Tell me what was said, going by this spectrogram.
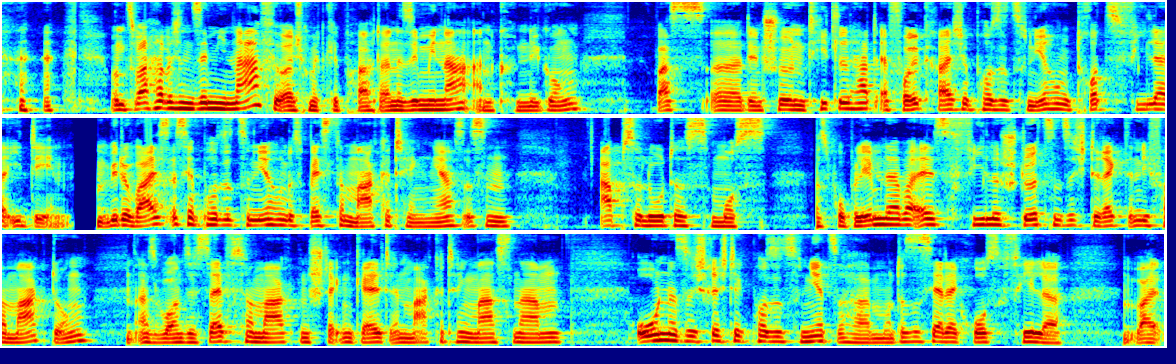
Und zwar habe ich ein Seminar für euch mitgebracht, eine Seminarankündigung, was äh, den schönen Titel hat, erfolgreiche Positionierung trotz vieler Ideen. Wie du weißt, ist ja Positionierung das beste Marketing. Ja, es ist ein absolutes Muss. Das Problem dabei ist, viele stürzen sich direkt in die Vermarktung, also wollen sich selbst vermarkten, stecken Geld in Marketingmaßnahmen, ohne sich richtig positioniert zu haben. Und das ist ja der große Fehler, weil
